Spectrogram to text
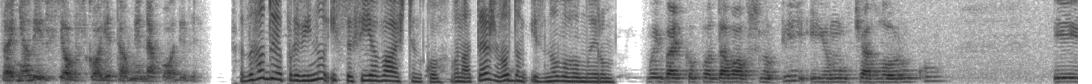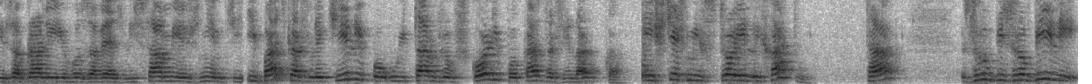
зайняли, все в школі там не знаходились. Згадує про війну і Софія Ващенко. Вона теж родом із Нового Миру. Мій батько подавав снопі і йому втягло руку. І забрали його, завезли самі ж німці. І батька ж летіли, по, і там же в школі, поки зажила рука. І ще ж ми встроїли хату, так? Зруби зробили,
